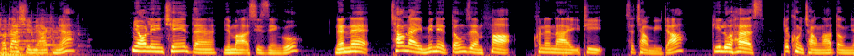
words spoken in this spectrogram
တော်တာရှင်များခင်ဗျာမျော်လင့်ခြင်းအတန်မြန်မာအစီအစဉ်ကိုနက်နက်6နိုင်မိနစ်30မှ9နာရီအထိ16မီတာ kHz 10653ည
